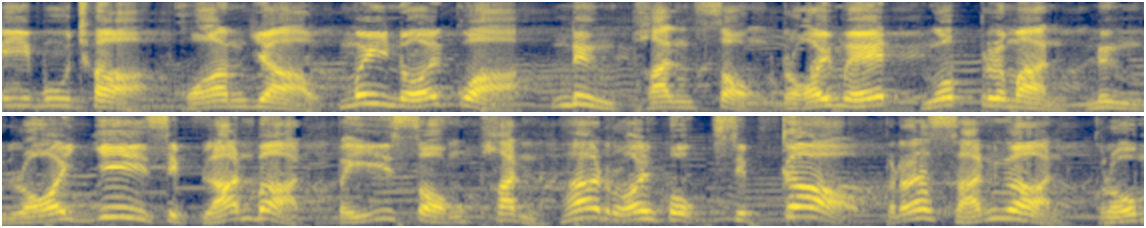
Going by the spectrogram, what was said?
ดีบูชา ความยาวไม่น้อยกว่า 1,200 เมตร งบประมาณ 120 ล้านบาท ปี 2569 ประสานงานกรม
